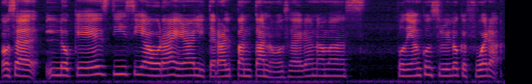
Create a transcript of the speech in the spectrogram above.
o sea, lo que es DC ahora era literal pantano, o sea, era nada más, podían construir lo que fuera.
